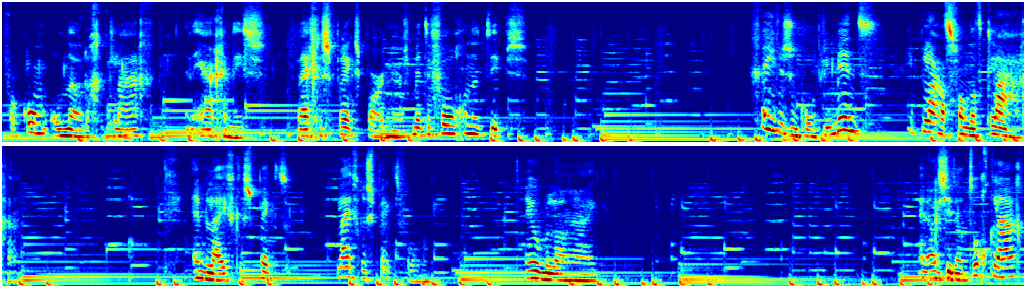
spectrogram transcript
Voorkom onnodig geklaag en ergernis bij gesprekspartners met de volgende tips. Geef eens een compliment in plaats van dat klagen. En blijf, respect, blijf respectvol. Heel belangrijk. En als je dan toch klaagt,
